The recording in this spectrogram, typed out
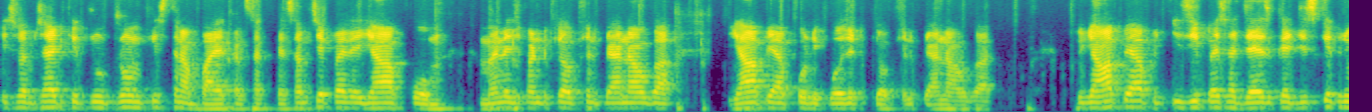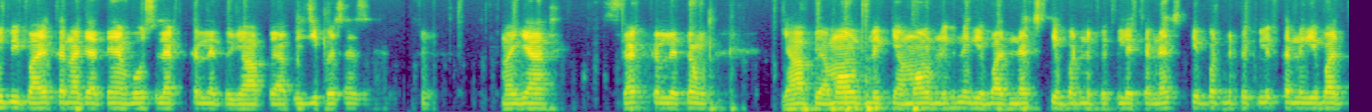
इस वेबसाइट के थ्रू ट्रोन किस तरह बाय कर सकते हैं। सबसे पहले यहाँ आपको मैनेज फंड के ऑप्शन पे आना होगा, यहाँ पे आपको डिपॉजिट के ऑप्शन पे आना होगा। तो यहाँ पे आप इजी पैसा जायज़ कर, जिसके थ्रू भी बाय करना चाहते हैं, वो सिलेक्ट कर लें तो यहाँ पे आप इजी पैसा मैं यहाँ सेलेक्ट कर लेता हूँ। यहाँ पे अमाउंट लिख के अमाउंट लिखने के बाद नेक्स्ट के बटन पे क्लिक कर नेक्स्ट के बटन पे क्लिक करने के बाद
